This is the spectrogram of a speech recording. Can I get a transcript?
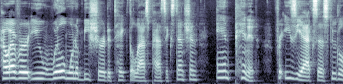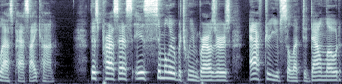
However, you will want to be sure to take the LastPass extension and pin it for easy access through the LastPass icon. This process is similar between browsers after you've selected download,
